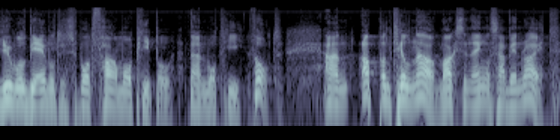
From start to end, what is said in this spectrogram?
you will be able to support far more people than what he thought. And up until now, Marx and Engels have been right.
